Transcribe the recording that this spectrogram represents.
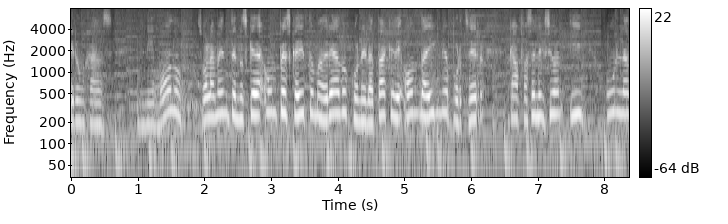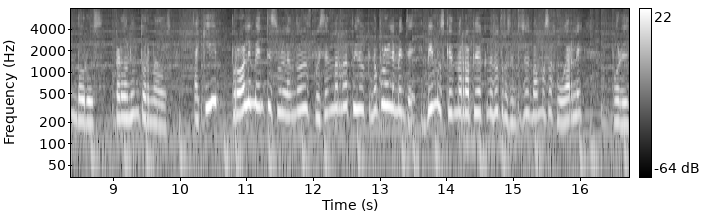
Iron Hands ni modo solamente nos queda un pescadito madreado con el ataque de onda ignea por ser gafa selección y un Landorus, perdón, un Tornados. Aquí probablemente su Landorus pues es más rápido que, no probablemente, vimos que es más rápido que nosotros, entonces vamos a jugarle por el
